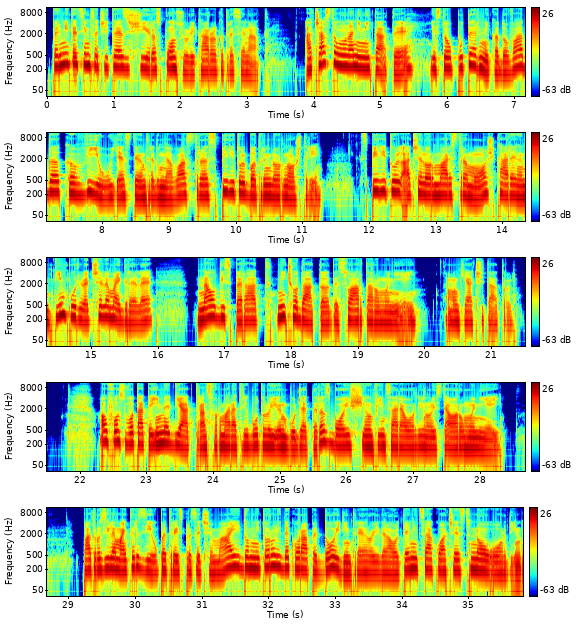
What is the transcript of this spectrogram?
Permiteți-mi să citez și răspunsul lui Carol către Senat. Această unanimitate este o puternică dovadă că viu este între dumneavoastră spiritul bătrânilor noștri, spiritul acelor mari strămoși care în timpurile cele mai grele n-au disperat niciodată de soarta României. Am încheiat citatul. Au fost votate imediat transformarea tributului în buget de război și înființarea Ordinului Steaua României. Patru zile mai târziu, pe 13 mai, domnitorul îi decora pe doi dintre eroii de la Oltenița cu acest nou ordin,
